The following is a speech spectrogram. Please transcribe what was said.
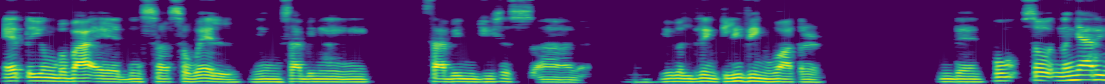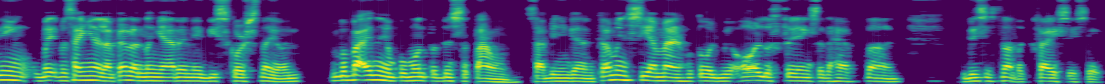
eto yung babae dun sa, sa well. Yung sabi ni, sabi ni Jesus, uh, you will drink living water. And then, so, nangyari yung, basahin niya lang, pero nangyari na yung discourse na yon yung babae na yun pumunta dun sa town. Sabi niya ganun, come and see a man who told me all the things that I have done. This is not a crisis. Eh.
